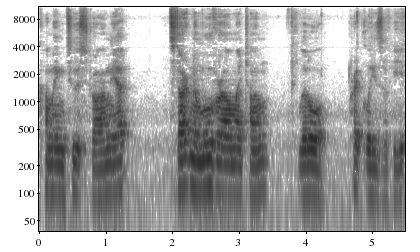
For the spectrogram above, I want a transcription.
coming too strong yet. It's starting to move around my tongue, little pricklies of heat.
